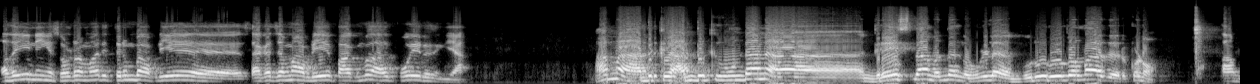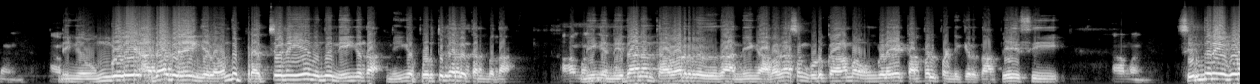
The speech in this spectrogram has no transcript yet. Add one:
அதையும் நீங்க சொல்ற மாதிரி திரும்ப அப்படியே சகஜமா அப்படியே பார்க்கும்போது அது போயிருதுங்கய்யா. ஆமா அதுக்கு அதுக்கு உண்டான கிரேஸ் தான் வந்து அங்க உள்ள குரு ரூபமா அது இருக்கணும். ஆமாங்க ஆமா. நீங்க உங்களே அதாவது இங்க வந்து பிரச்சனையே வந்து நீங்க தான். நீங்க பொறுத்துக்காத தன்மை தான். நீங்க நிதானம் தவறுறது தான். நீங்க அவகாசம் கொடுக்காம உங்களையே கம்பல் பண்ணிக்கிறது தான். பேசி ஆமாங்க. சிந்தனையை கூட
